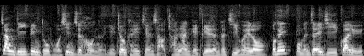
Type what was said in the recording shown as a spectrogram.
降低病毒活性之后呢，也就可以减少传染给别人的机会喽。OK，我们这一集关于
